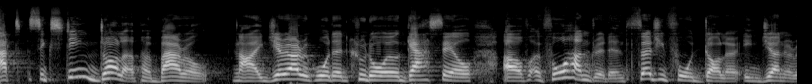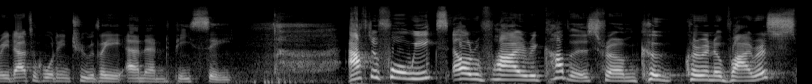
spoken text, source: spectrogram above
at $16 per barrel. Nigeria recorded crude oil gas sale of $434 in January. That's according to the NNPC. After four weeks, El Rufai recovers from coronavirus.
